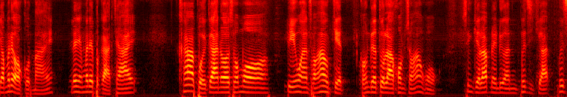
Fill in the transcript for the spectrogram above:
ยังไม่ได้ออกกฎหมาย และยังไม่ได้ประกาศใช้ ค่าป่วยการอสมปีงบประมาณ2567ของเดือนตุลาคม256ซึ่งจะรับในเดือนพฤศจิกาพฤศ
